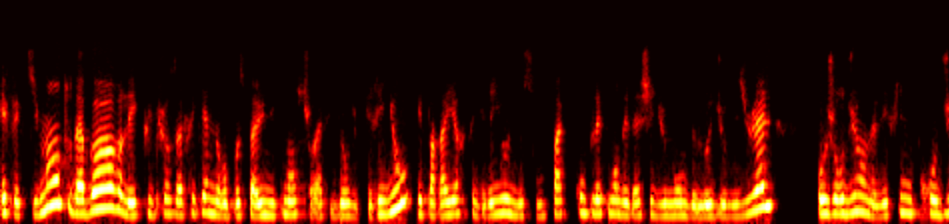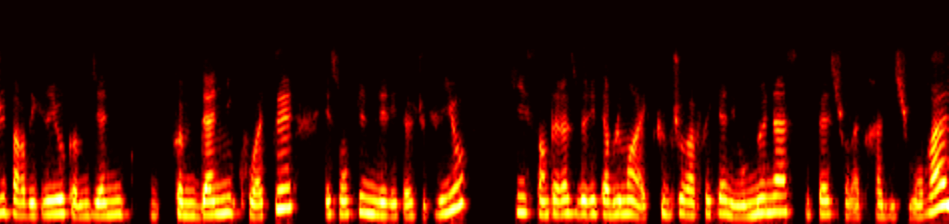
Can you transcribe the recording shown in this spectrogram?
Effectivement, tout d'abord, les cultures africaines ne reposent pas uniquement sur la figure du griot, et par ailleurs, ces griots ne sont pas complètement détachés du monde de l'audiovisuel. Aujourd'hui, on a des films produits par des griots comme, Dani Kouaté et son film L'héritage du griot, qui s'intéresse véritablement à la culture africaine et aux menaces qui pèsent sur la tradition orale.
